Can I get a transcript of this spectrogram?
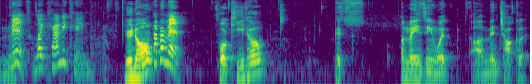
mint? Mint, like candy cane. You know, Peppermint. for keto, it's amazing with uh, mint chocolate.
